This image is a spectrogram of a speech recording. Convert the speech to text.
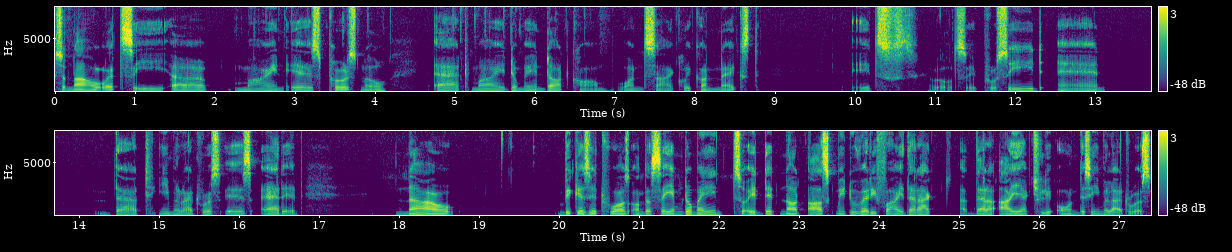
So now let's see uh, mine is personal at my domain.com once I click on next it's we'll say proceed and that email address is added. Now because it was on the same domain so it did not ask me to verify that I, that I actually own this email address.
